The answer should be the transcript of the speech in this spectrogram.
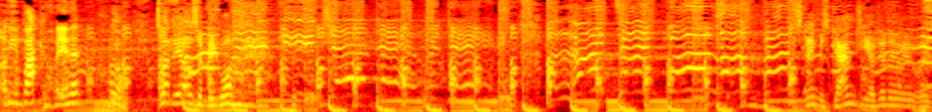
Are you back, are you? Oh, bloody hell's a big one. His name is Ganji. I don't know who it was.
